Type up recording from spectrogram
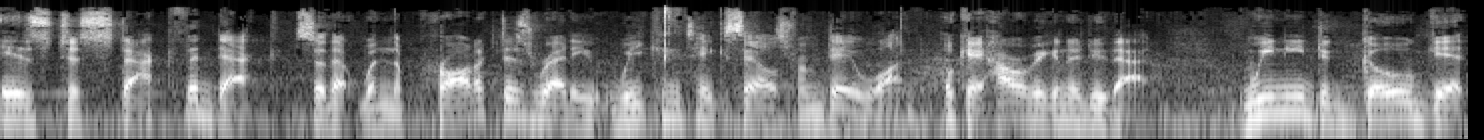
is to stack the deck so that when the product is ready, we can take sales from day one. Okay, how are we going to do that? We need to go get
